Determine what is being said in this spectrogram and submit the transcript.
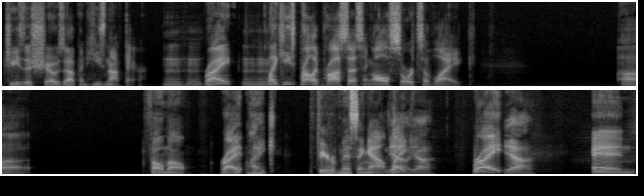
Jesus shows up and he's not there? Mm-hmm. Right? Like he's probably processing all sorts of like uh FOMO, right? Like fear of missing out. Yeah, like yeah, right? yeah. And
